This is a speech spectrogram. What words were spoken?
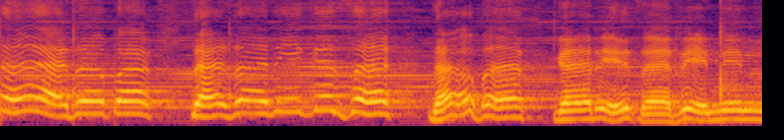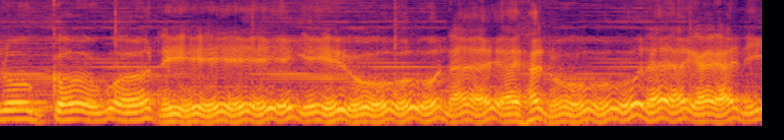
ನ ದ ಪ ದ ಸರಿ ಗ ಸ ದ ಬ ಗ ರಿ ಸರಿ ನಿನ್ನು ಕೋ ರಿ ಓ ನ ಹನೋ ರ ನೀ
